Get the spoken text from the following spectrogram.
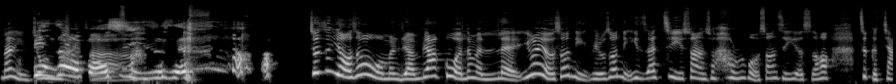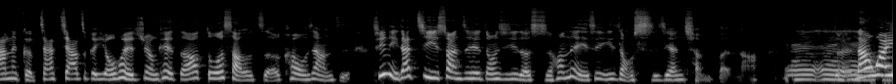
那你就变这么佛系，是不是？就是有时候我们人不要过得那么累，因为有时候你比如说你一直在计算说，哈、啊，如果双十一的时候这个加那个加加这个优惠券可以得到多少的折扣这样子，其实你在计算这些东西的时候，那也是一种时间成本啊。嗯嗯，对。那万一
